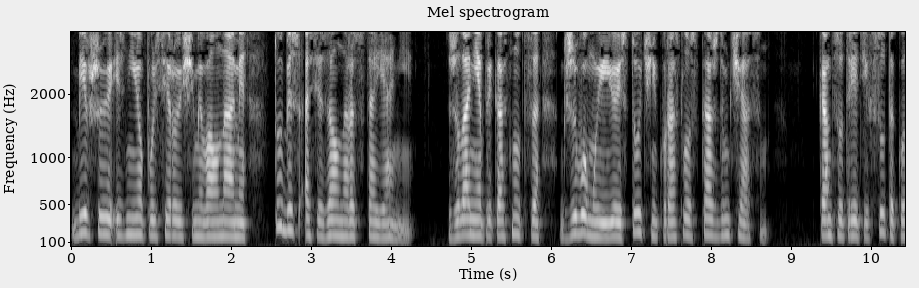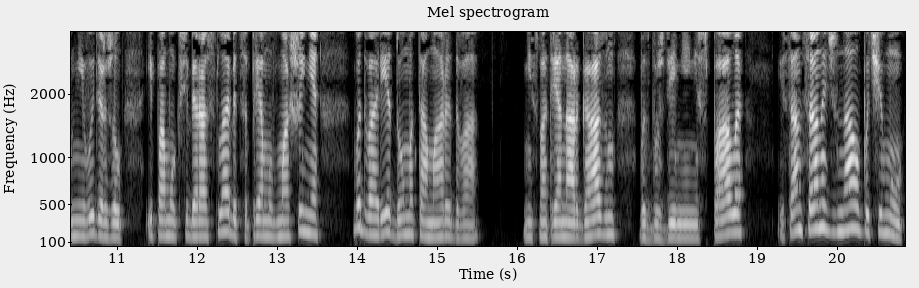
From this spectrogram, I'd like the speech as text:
бившую из нее пульсирующими волнами, Тубис осязал на расстоянии. Желание прикоснуться к живому ее источнику росло с каждым часом. К концу третьих суток он не выдержал и помог себе расслабиться прямо в машине во дворе дома Тамары-2. Несмотря на оргазм, возбуждение не спало — и Сан Саныч знал, почему.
